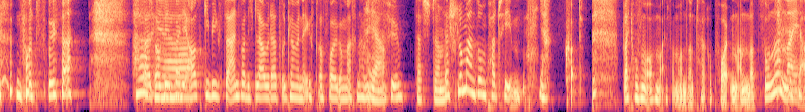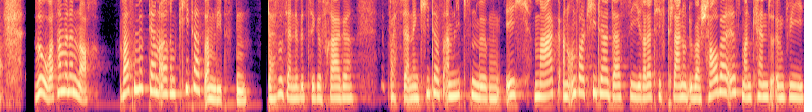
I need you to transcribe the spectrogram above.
von früher. Das war jetzt Ach, auf jeden Fall die ausgiebigste Antwort. Ich glaube, dazu können wir eine extra Folge machen, habe ich ja, das Gefühl. Das stimmt. Da schlummern so ein paar Themen. Ja, Gott. Vielleicht rufen wir auch mal einfach mal unseren Therapeuten an dazu, ne? Naja. so, was haben wir denn noch? Was mögt ihr an euren Kitas am liebsten? Das ist ja eine witzige Frage. Was wir an den Kitas am liebsten mögen. Ich mag an unserer Kita, dass sie relativ klein und überschaubar ist. Man kennt irgendwie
